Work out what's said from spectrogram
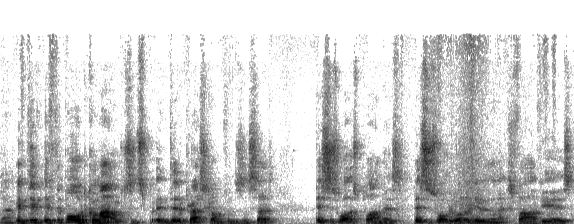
No. If the if the board come out and, and did a press conference and said, "This is what his plan is. This is what we want to do in the next five years.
